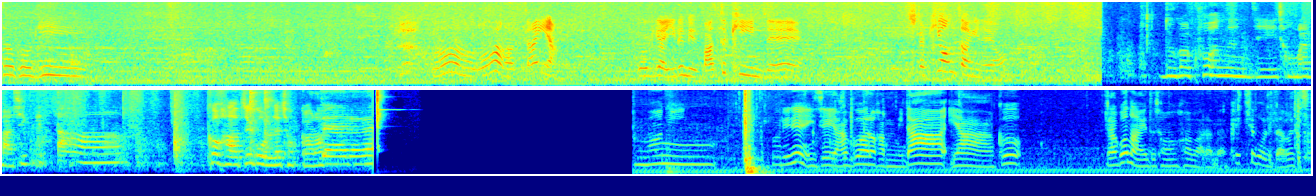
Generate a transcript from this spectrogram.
소고기. 와, 와 짱이야. 여기가 이름이 마트킹인데 진짜 킹왕짱이네요. 누가 구웠는지 정말 맛있겠다. 그거 가지고 올래 젓가락? 굿모닝 우리는 이제 야구하러 갑니다. 야구 야구는 아니다 정확하게 말하면 캐치볼이다 그치?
